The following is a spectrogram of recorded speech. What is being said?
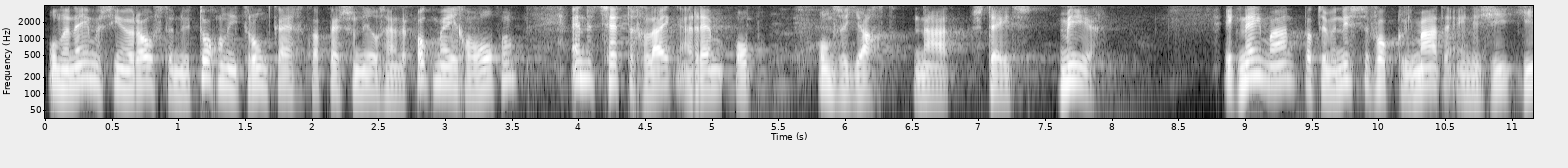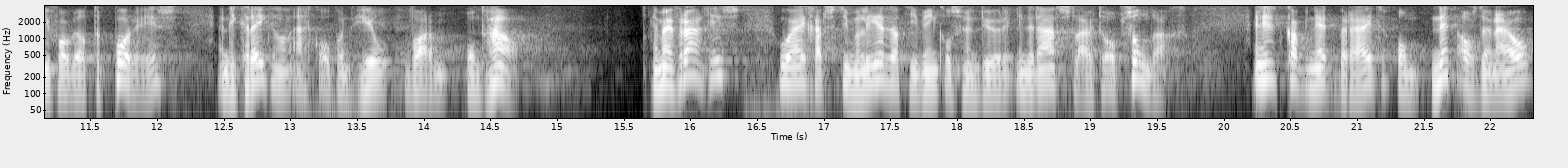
Ondernemers die hun rooster nu toch al niet rondkrijgen qua personeel zijn er ook mee geholpen. En het zet tegelijk een rem op onze jacht naar steeds meer. Ik neem aan dat de minister voor Klimaat en Energie hiervoor wel te porren is. En ik reken dan eigenlijk op een heel warm onthaal. En mijn vraag is hoe hij gaat stimuleren dat die winkels hun deuren inderdaad sluiten op zondag. En is het kabinet bereid om, net als Den Uyl,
